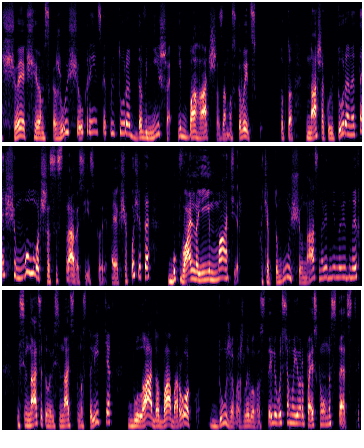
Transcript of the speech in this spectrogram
що, якщо я вам скажу, що українська культура давніша і багатша за московицьку? Тобто наша культура не те, що молодша сестра російської, а якщо хочете, буквально її матір. Хоча б тому, що у нас, на відміну від них, у 17-18 століттях була доба бароко, дуже важливого стилю в усьому європейському мистецтві.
